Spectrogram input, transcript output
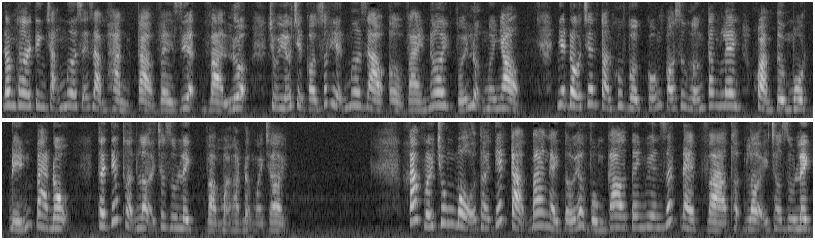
Đồng thời tình trạng mưa sẽ giảm hẳn cả về diện và lượng, chủ yếu chỉ còn xuất hiện mưa rào ở vài nơi với lượng mưa nhỏ. Nhiệt độ trên toàn khu vực cũng có xu hướng tăng lên khoảng từ 1 đến 3 độ. Thời tiết thuận lợi cho du lịch và mọi hoạt động ngoài trời. Khác với Trung Bộ, thời tiết cả 3 ngày tới ở vùng cao Tây Nguyên rất đẹp và thuận lợi cho du lịch.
